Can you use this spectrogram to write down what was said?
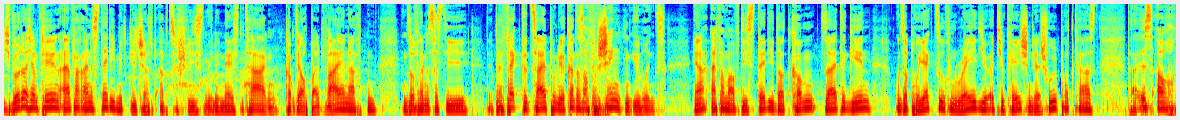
Ich würde euch empfehlen, einfach eine Steady-Mitgliedschaft abzuschließen in den nächsten Tagen. Kommt ja auch bald Weihnachten. Insofern ist das die, der perfekte Zeitpunkt. Ihr könnt das auch verschenken übrigens. Ja, einfach mal auf die steady.com-Seite gehen, unser Projekt suchen, Radio Education, der Schulpodcast. Da ist auch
